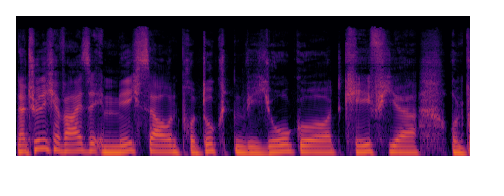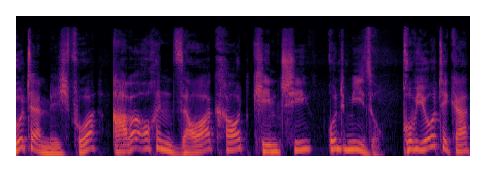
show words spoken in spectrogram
natürlicherweise in milchsauren Produkten wie Joghurt, Kefir und Buttermilch vor, aber auch in Sauerkraut, Kimchi Kimchi und Miso. Probiotika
